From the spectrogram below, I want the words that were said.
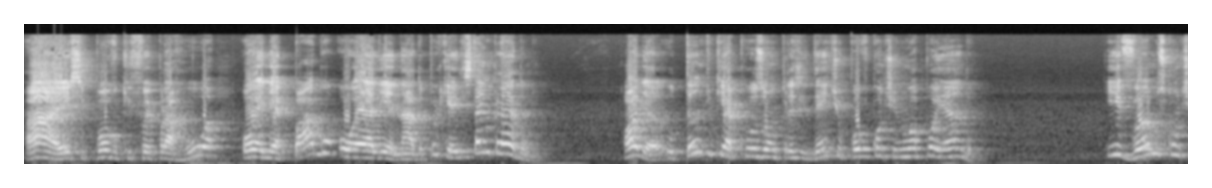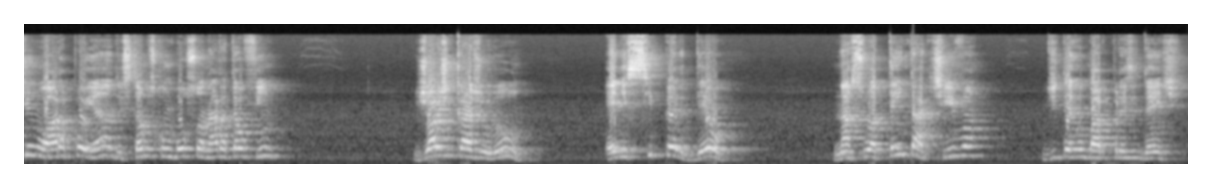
Ah, esse povo que foi pra rua, ou ele é pago ou é alienado. Porque ele está incrédulo. Olha, o tanto que acusam o presidente, o povo continua apoiando. E vamos continuar apoiando. Estamos com Bolsonaro até o fim. Jorge Cajuru, ele se perdeu na sua tentativa de derrubar o presidente.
